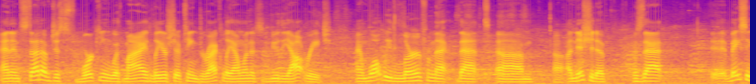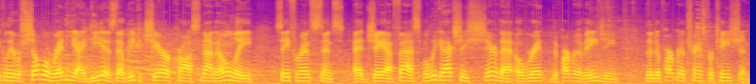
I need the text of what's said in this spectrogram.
and instead of just working with my leadership team directly, I wanted to do the outreach. And what we learned from that, that um, uh, initiative was that uh, basically there were shovel-ready ideas that we could share across not only, say for instance, at JFS, but we could actually share that over at Department of Aging, the Department of Transportation.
